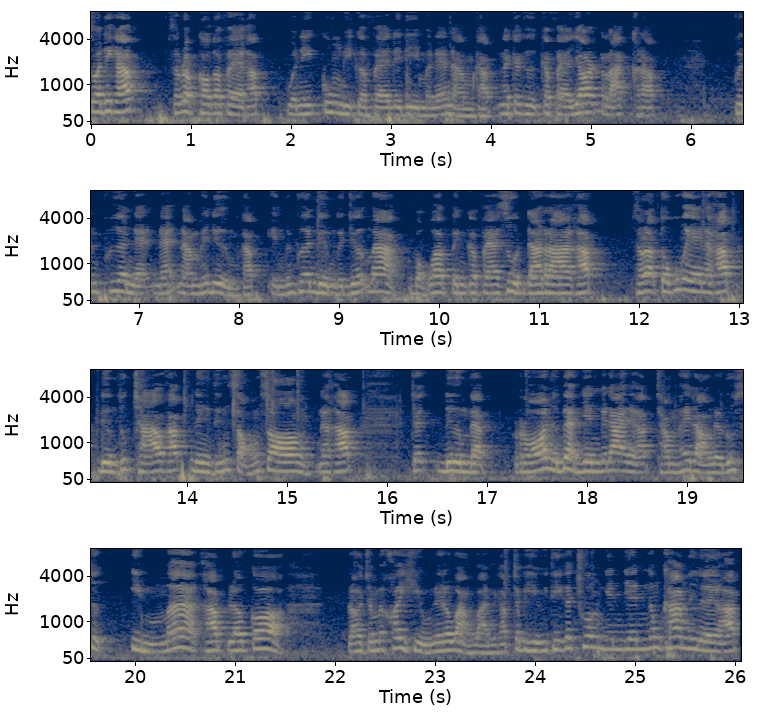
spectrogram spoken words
สวัสดีครับสำหรับคอกาแฟครับ วันนี้กุ้งมีกาแฟดีๆ มาแนะนำครับ นั่นก็คือกาแฟยอดรักครับ เพื่อนๆเนี่ยแนะนำให้ดื่มครับเห็นเพื่อนๆดื่มกันเยอะมาก บอกว่าเป็นกาแฟสูตรดาราครับสำหรับตัวกุ้งเองนะครับ ดื่มทุกเช้าครับ1-2 ซองนะครับ จะดื่มแบบร้อนหรือแบบเย็นก็ได้นะครับทำให้เราเนี่ยรู้สึกอิ่มมากครับ แล้วก็เราจะไม่ค่อยหิวในระหว่างวันครับ จะไปหิวอีกทีก็ช่วงเย็นๆค่ำๆนี่เลยครับ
